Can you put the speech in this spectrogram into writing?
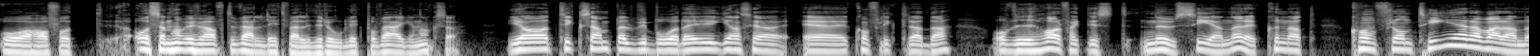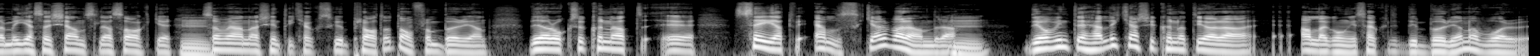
och har fått, och sen har vi haft väldigt, väldigt roligt på vägen också. Ja, till exempel, vi båda är ju ganska eh, konflikträdda och vi har faktiskt nu senare kunnat konfrontera varandra med ganska känsliga saker mm. som vi annars inte kanske skulle pratat om från början. Vi har också kunnat eh, säga att vi älskar varandra. Mm. Det har vi inte heller kanske kunnat göra alla gånger, särskilt inte i början av vår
